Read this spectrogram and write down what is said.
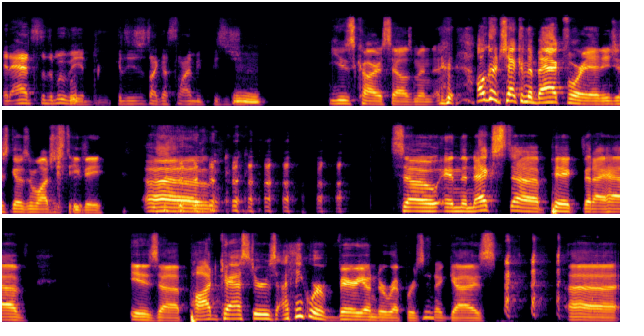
it adds to the movie because he's just like a slimy piece of shit. Mhm. Used car salesman. I'll go check in the back for you, and he just goes and watches TV. Um, So, and the next uh, pick that I have is uh, podcasters. I think we're very underrepresented, guys. Uh,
